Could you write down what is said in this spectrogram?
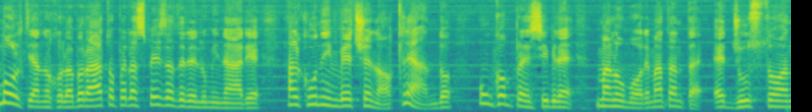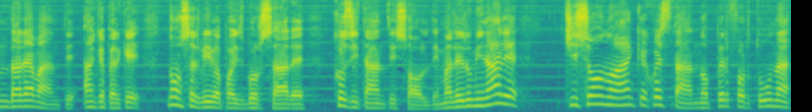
Molti hanno collaborato per la spesa delle luminarie, alcuni invece no, creando un comprensibile malumore, ma tant'è, è giusto andare avanti, anche perché non serviva poi sborsare così tanti soldi, ma le luminarie ci sono anche quest'anno, per fortuna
